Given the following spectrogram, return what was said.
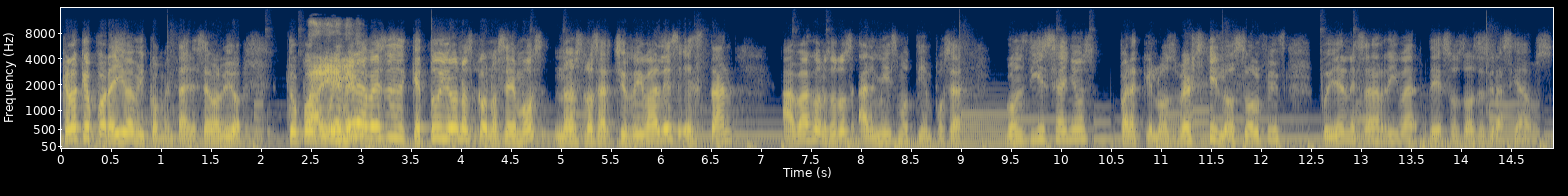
Creo que por ahí va mi comentario, se me olvidó. Tú, por primera vez desde que tú y yo nos conocemos, nuestros archirrivales están abajo de nosotros al mismo tiempo. O sea, con 10 años para que los Bears y los Dolphins pudieran estar arriba de esos dos desgraciados.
